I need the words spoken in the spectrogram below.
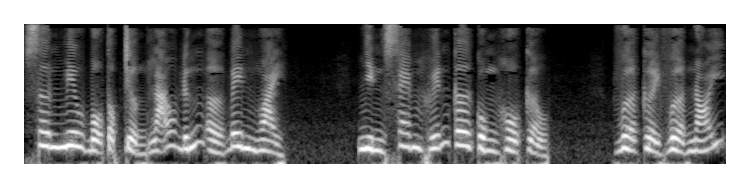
Sơn miêu bộ tộc trưởng lão đứng ở bên ngoài. Nhìn xem huyến cơ cùng hồ cửu. Vừa cười vừa nói.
